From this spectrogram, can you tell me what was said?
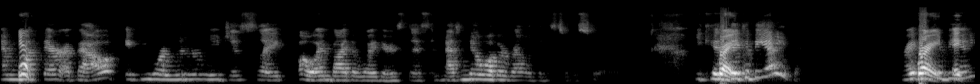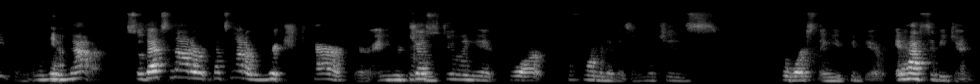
and Yeah. what they're about if you are literally just like, oh, and by the way, there's this, and has no other relevance to the story because Right. they could be anything, right? Right. They could be It- anything, it wouldn't matter. So that's not a that's not a rich character, and you're just doing it for performativism, which is the worst thing you can do. It has to be genuine.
